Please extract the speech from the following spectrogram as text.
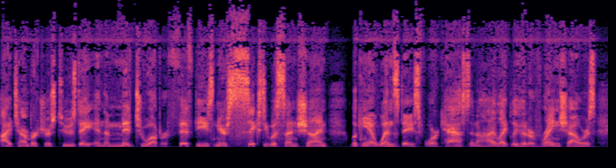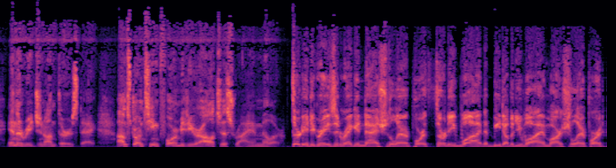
High temperatures Tuesday in the mid to upper 50s, near 60 with sunshine. Looking at Wednesday's forecast and a high likelihood of rain showers in the region on Thursday. I'm Storm Team 4 meteorologist Ryan Miller. 30 degrees at Reagan National Airport, 31 at BWI Marshall Airport,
